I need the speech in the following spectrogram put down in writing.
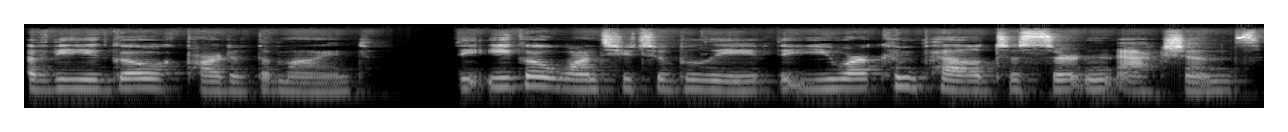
of the egoic part of the mind. The ego wants you to believe that you are compelled to certain actions,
